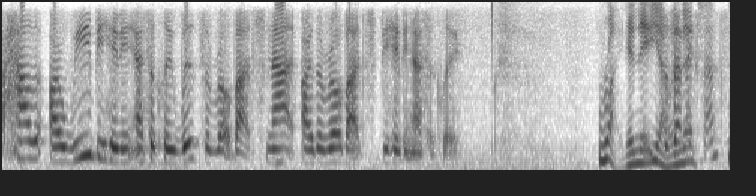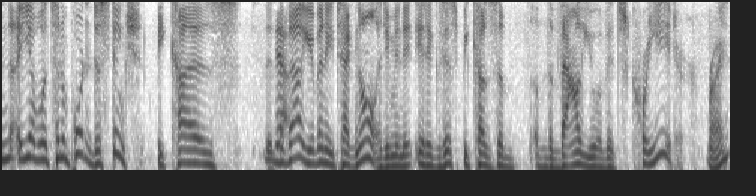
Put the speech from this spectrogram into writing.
how are we behaving ethically with the robots, not are the robots behaving ethically? Right, and yeah, that and that's yeah. Well, it's an important distinction because the, yeah. the value of any technology. I mean, it, it exists because of, of the value of its creator, right?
